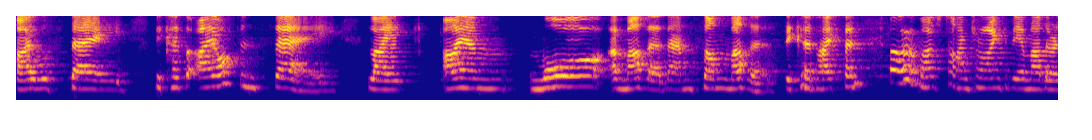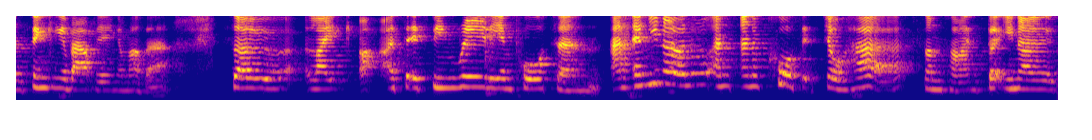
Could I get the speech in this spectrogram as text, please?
I will stay because I often say, like, I am more a mother than some mothers because I spend so much time trying to be a mother and thinking about being a mother. So, like, I, it's been really important, and and you know, and, and and of course, it still hurts sometimes, but you know,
